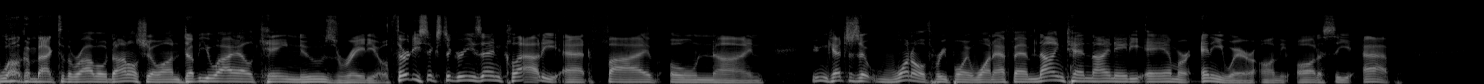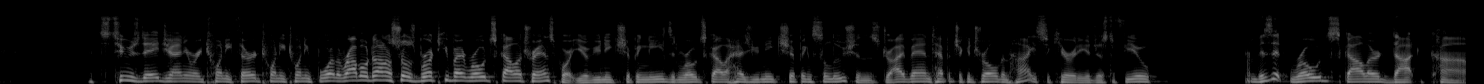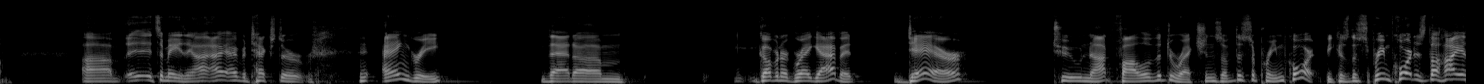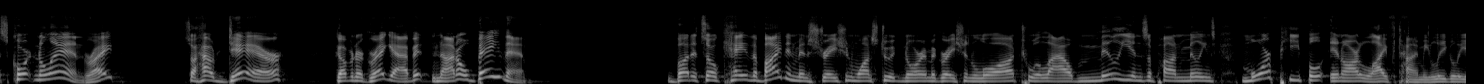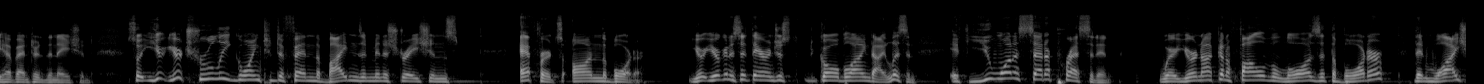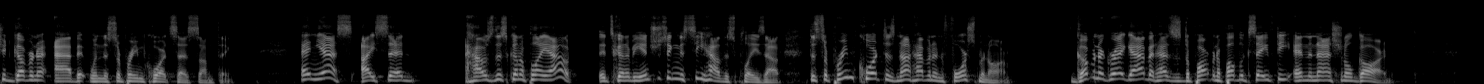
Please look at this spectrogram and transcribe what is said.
Welcome back to the Rob O'Donnell Show on WILK News Radio. 36 degrees and cloudy at 509. You can catch us at 103.1 FM, 910, 980 AM, or anywhere on the Odyssey app. It's Tuesday, January 23rd, 2024. The Rob O'Donnell Show is brought to you by Road Scholar Transport. You have unique shipping needs, and Road Scholar has unique shipping solutions. Dry van, temperature controlled, and high security are just a few. Visit roadscholar.com. Um, it's amazing. I, I have a texter angry that um, Governor Greg Abbott dare to not follow the directions of the Supreme Court because the Supreme Court is the highest court in the land, right? So, how dare Governor Greg Abbott not obey them? But it's okay. The Biden administration wants to ignore immigration law to allow millions upon millions more people in our lifetime illegally have entered the nation. So you're, you're truly going to defend the Biden administration's efforts on the border. You're, you're going to sit there and just go a blind eye. Listen, if you want to set a precedent where you're not going to follow the laws at the border, then why should Governor Abbott when the Supreme Court says something? And yes, I said, how's this going to play out? It's going to be interesting to see how this plays out. The Supreme Court does not have an enforcement arm. Governor Greg Abbott has his Department of Public Safety and the National Guard.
